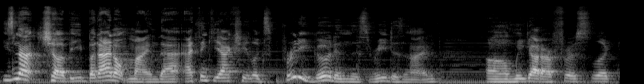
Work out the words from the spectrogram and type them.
He's not chubby, but I don't mind that. I think he actually looks pretty good in this redesign. Um, we got our first look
